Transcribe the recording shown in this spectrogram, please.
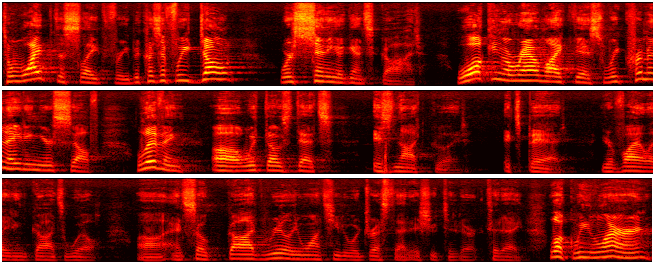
to wipe the slate free. Because if we don't, we're sinning against God. Walking around like this, recriminating yourself, living uh, with those debts is not good. It's bad. You're violating God's will. Uh, and so God really wants you to address that issue today. Look, we learn,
